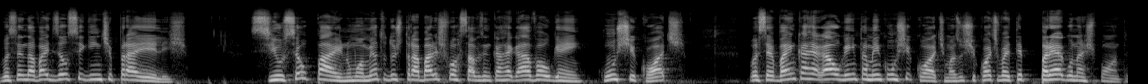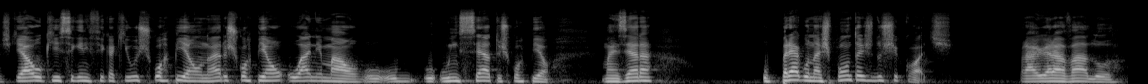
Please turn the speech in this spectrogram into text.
você ainda vai dizer o seguinte para eles: se o seu pai, no momento dos trabalhos forçados, encarregava alguém com um chicote, você vai encarregar alguém também com um chicote, mas o chicote vai ter prego nas pontas, que é o que significa aqui o escorpião. Não era o escorpião o animal, o, o, o inseto escorpião, mas era o prego nas pontas do chicote para agravar a dor.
